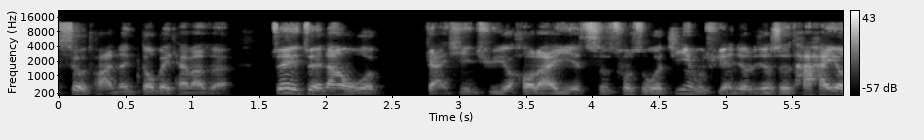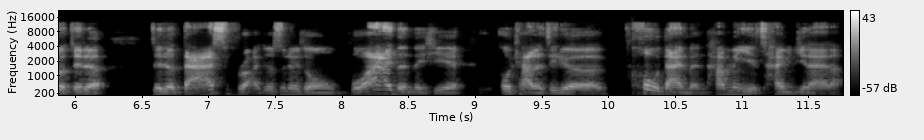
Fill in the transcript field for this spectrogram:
社团呢都被开发出来。最最让我感兴趣，后来也是促使我进一步去研究的，就是它还有这个这个 Diaspora，就是那种国外的那些 o t a 的这个后代们，他们也参与进来了。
